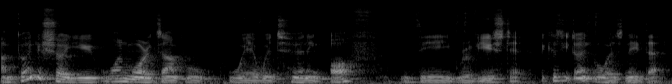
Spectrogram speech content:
I'm going to show you one more example where we're turning off the review step because you don't always need that.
